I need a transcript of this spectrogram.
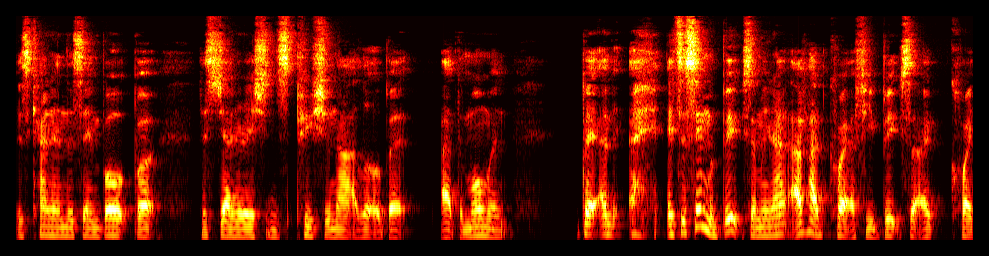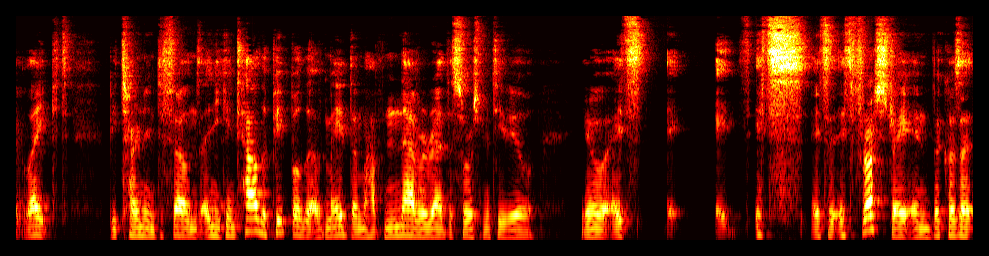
is kind of in the same boat, but this generation's pushing that a little bit at the moment. But I mean, it's the same with books. I mean, I, I've had quite a few books that I quite liked be turned into films, and you can tell the people that have made them have never read the source material. You know, it's it, it it's it's it's frustrating because I,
